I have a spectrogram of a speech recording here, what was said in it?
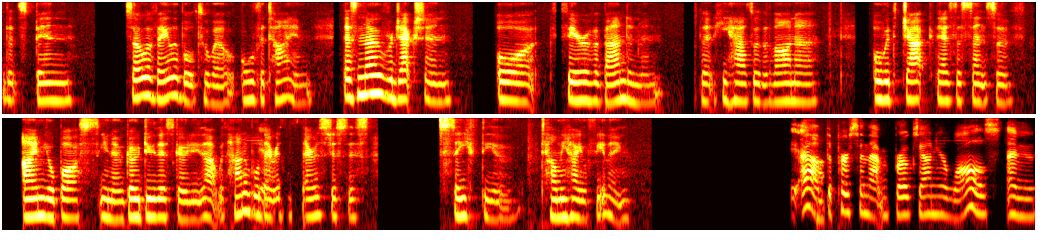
that's been so available to Will all the time. There's no rejection or fear of abandonment that he has with Alana or with Jack. There's a sense of I'm your boss, you know, go do this, go do that. With Hannibal, yeah. there is there is just this safety of tell me how you're feeling. Yeah, the person that broke down your walls, and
